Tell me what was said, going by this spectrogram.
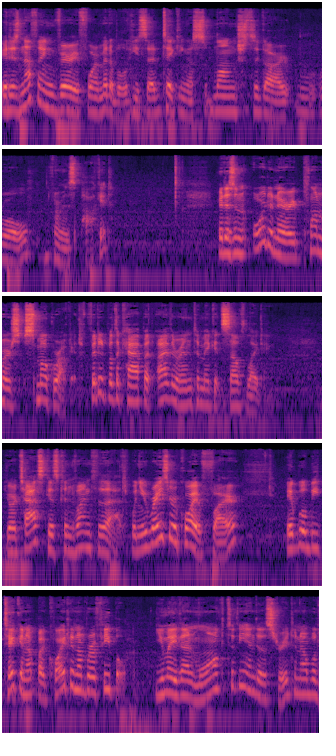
It is nothing very formidable, he said, taking a long cigar roll from his pocket. It is an ordinary plumber's smoke rocket, fitted with a cap at either end to make it self lighting. Your task is confined to that. When you raise your cry of fire, it will be taken up by quite a number of people. You may then walk to the end of the street, and I will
